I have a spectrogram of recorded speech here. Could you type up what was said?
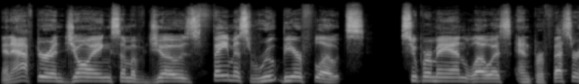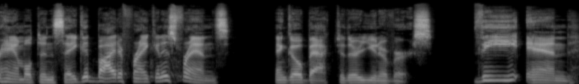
And after enjoying some of Joe's famous root beer floats, Superman, Lois, and Professor Hamilton say goodbye to Frank and his friends and go back to their universe. The end.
